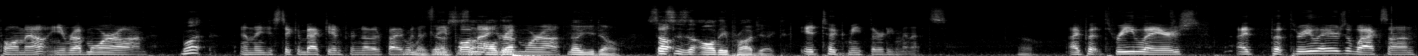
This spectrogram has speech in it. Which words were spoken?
pull them out and you rub more on, What? and then you stick them back in for another five Oh my minutes. Then gosh, you pull them out, you rub more on. No, you don't. So this is an all-day project. it took me 30 minutes. Oh. I put three layers. I put three layers of wax on.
